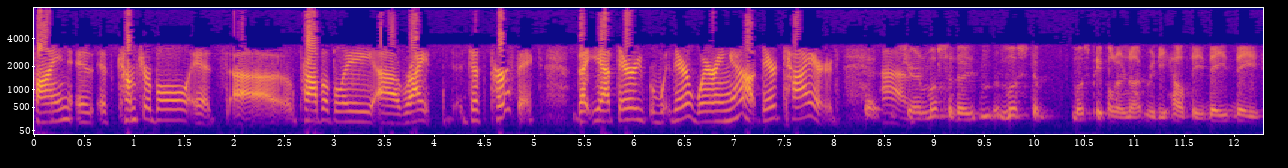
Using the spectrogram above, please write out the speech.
fine, is, is comfortable, it's uh, probably uh, right, just perfect, but yet they're they're wearing out, they're tired. Uh, Sharon, most of the most of most people are not really healthy. They they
